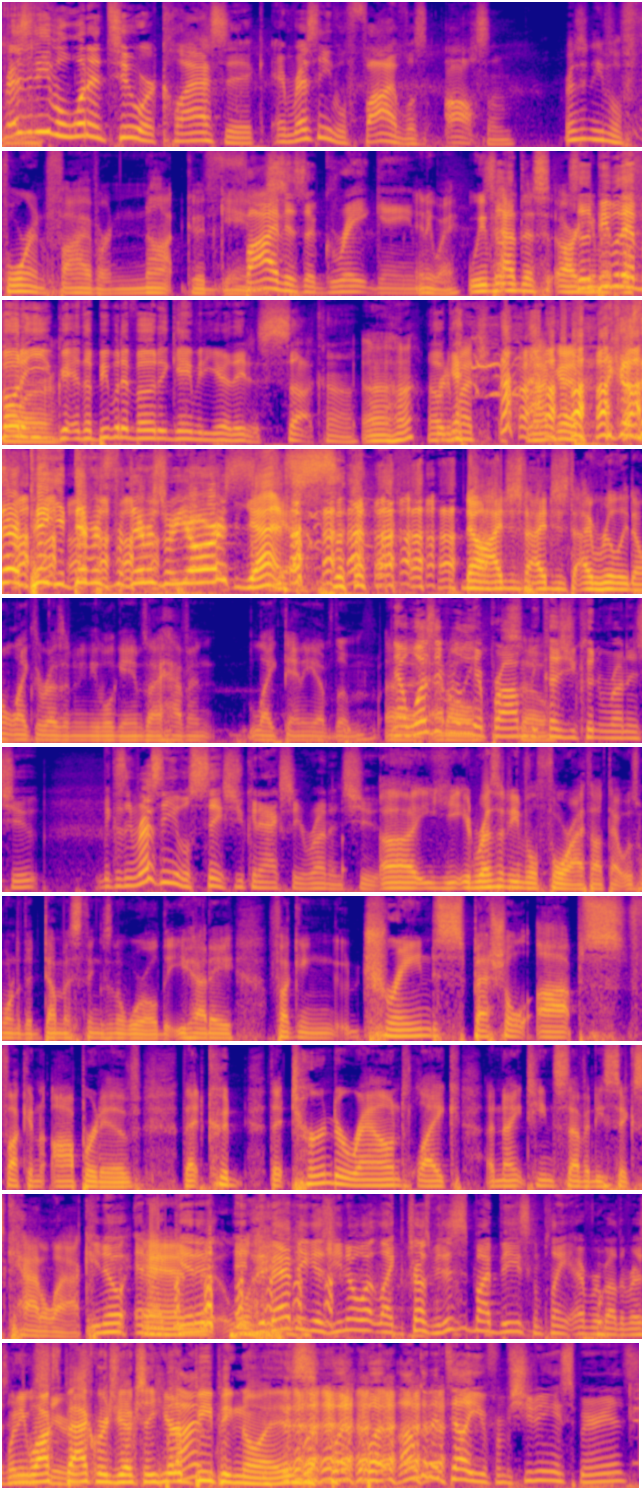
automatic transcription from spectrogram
Resident Evil one and two are classic, and Resident Evil five was awesome. Resident Evil four and five are not good games. Five is a great game. anyway. We've So had this So the people that before. voted, the people that voted Game of the Year, they just suck, huh? uh huh, pretty Okay. much not good. because their opinion differs for difference for yours. Yes. no, I just, I just, I really don't like the Resident Evil games. I haven't liked any of them. Uh, Now, was it at really all, a problem so- because you couldn't run and shoot? Because in Resident Evil Six, you can actually run and shoot. Uh, in Resident Evil 4, I thought that was one of the dumbest things in the world. That you had a fucking trained special ops fucking operative that could that turned around like a 1976 Cadillac. you know, and, I get it. And the bad thing is, you know what? Like, trust me, this is my biggest complaint ever about the Resident Evil. when he Evil walks series. backwards, you actually hear But a I'm- beeping noise. but, but I'm going to tell you from shooting experience,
